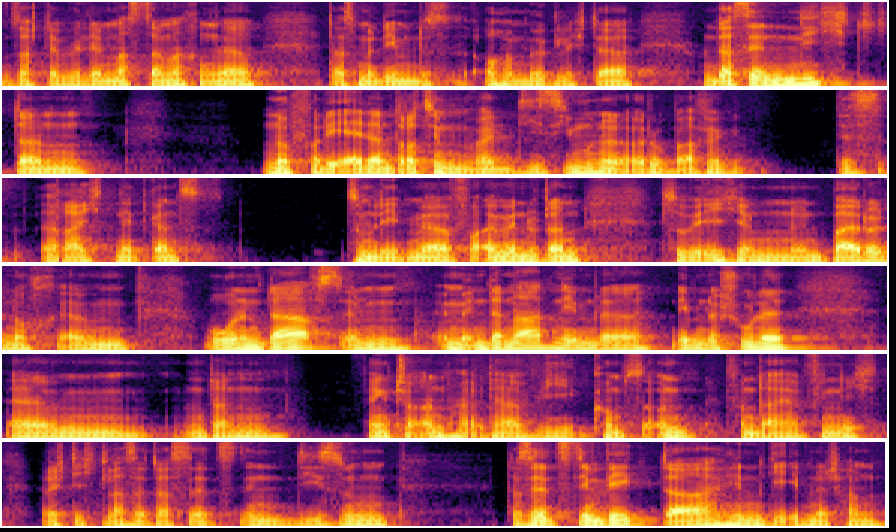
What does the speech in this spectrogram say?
und sagt, er will den Master machen, ja, dass man ihm das auch ermöglicht. Ja. Und dass er nicht dann noch vor die Eltern trotzdem, weil die 700 Euro BAföG, das reicht nicht ganz zum Leben. Ja. Vor allem, wenn du dann, so wie ich, in, in Bayreuth noch ähm, wohnen darfst, im, im Internat neben der, neben der Schule. Ähm, und dann fängt schon an halt, ja, wie kommst du? Und von daher finde ich richtig klasse, dass jetzt in diesem, dass sie jetzt den Weg dahin geebnet haben,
